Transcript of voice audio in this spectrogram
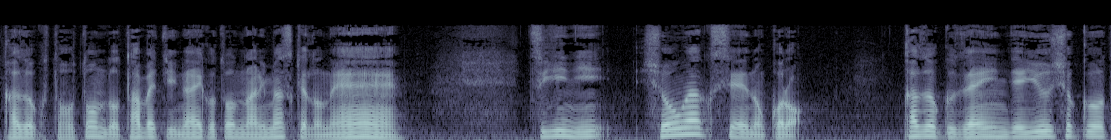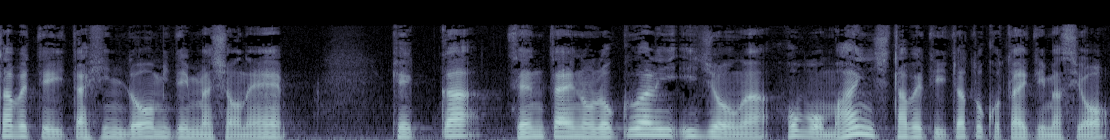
家族とほとんど食べていないことになりますけどね。次に小学生の頃、家族全員で夕食を食べていた頻度を見てみましょうね。結果、全体の6割以上がほぼ毎日食べていたと答えていますよ。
